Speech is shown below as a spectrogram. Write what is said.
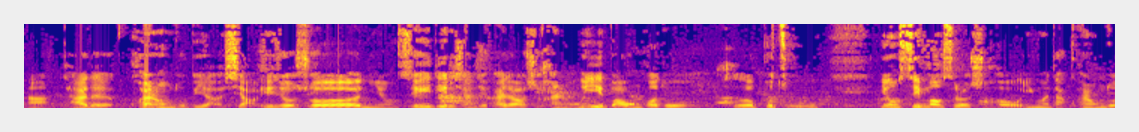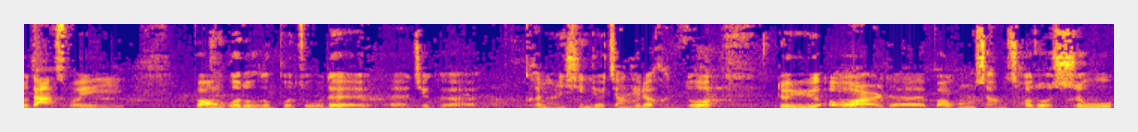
啊，它的宽容度比较小，也就是说，你用 CCD 的相机拍照是很容易曝光过度和不足。用 CMOS 的时候，因为它宽容度大，所以曝光过度和不足的呃这个可能性就降低了很多。对于偶尔的曝光上的操作失误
